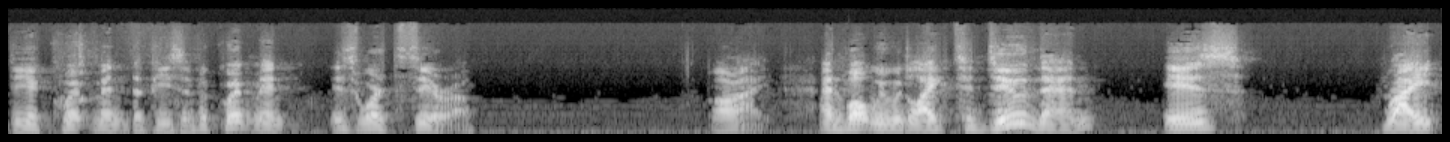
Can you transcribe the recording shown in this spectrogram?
the equipment, the piece of equipment, is worth zero. All right. And what we would like to do then is write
